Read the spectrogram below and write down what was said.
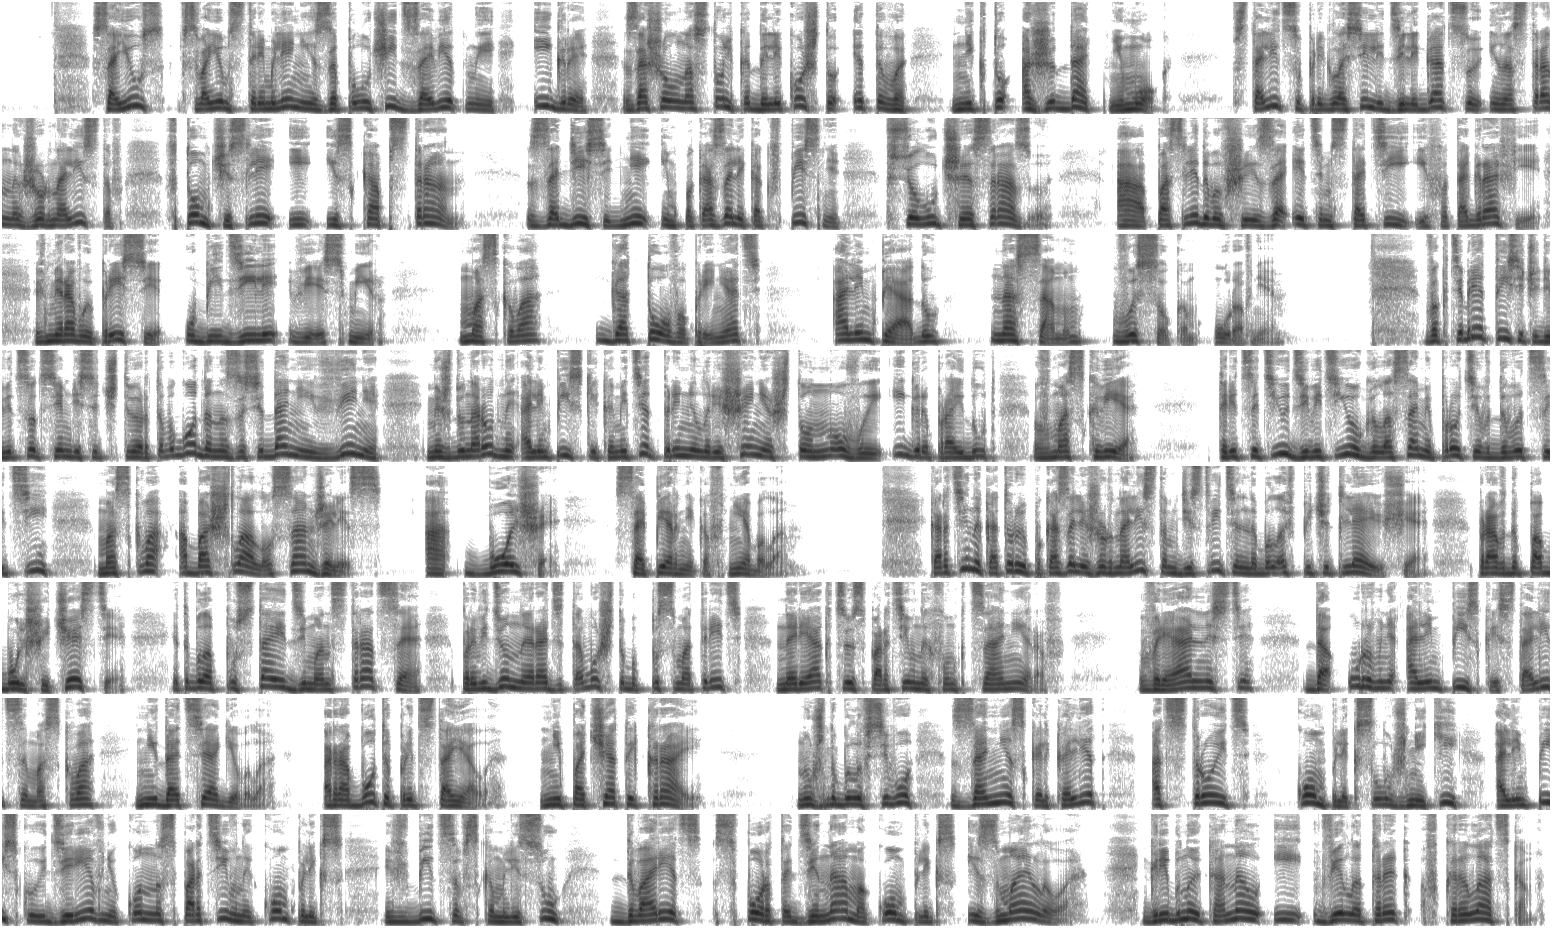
Союз в своем стремлении заполучить заветные игры зашел настолько далеко, что этого никто ожидать не мог. В столицу пригласили делегацию иностранных журналистов, в том числе и из кап-стран. За 10 дней им показали, как в песне «Все лучшее сразу», а последовавшие за этим статьи и фотографии в мировой прессе убедили весь мир. Москва готова принять Олимпиаду на самом высоком уровне. В октябре 1974 года на заседании в Вене Международный олимпийский комитет принял решение, что новые игры пройдут в Москве. 39 голосами против 20 Москва обошла Лос-Анджелес, а больше соперников не было. Картина, которую показали журналистам, действительно была впечатляющая. Правда, по большей части это была пустая демонстрация, проведенная ради того, чтобы посмотреть на реакцию спортивных функционеров. В реальности до уровня олимпийской столицы Москва не дотягивала. Работа предстояла непочатый край. Нужно было всего за несколько лет отстроить комплекс Лужники, Олимпийскую деревню, конно-спортивный комплекс в Битцевском лесу, дворец спорта «Динамо», комплекс Измайлова, грибной канал и велотрек в Крылатском,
